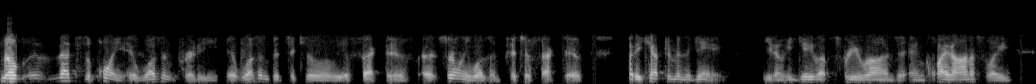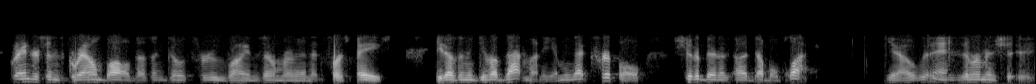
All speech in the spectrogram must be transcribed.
No, that's the point. It wasn't pretty. It wasn't particularly effective. It certainly wasn't pitch effective, but he kept him in the game. You know, he gave up three runs, and quite honestly, Granderson's ground ball doesn't go through Ryan Zimmerman at first base, he doesn't give up that money. I mean, that triple should have been a, a double play. You know, Yeah. Zimmerman, sh-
